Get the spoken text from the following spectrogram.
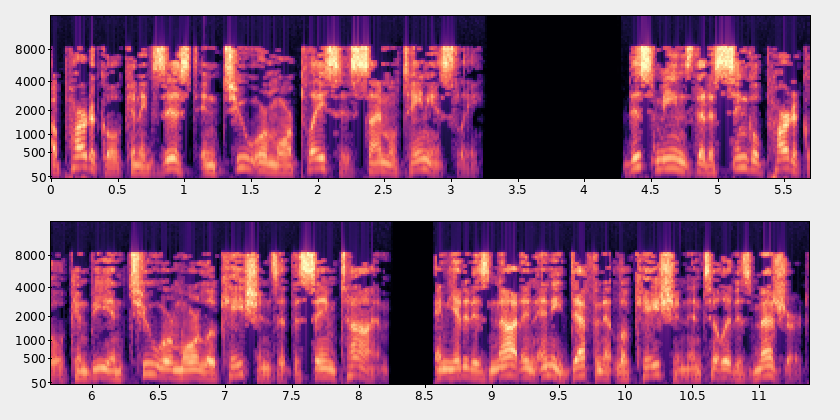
a particle can exist in two or more places simultaneously. This means that a single particle can be in two or more locations at the same time, and yet it is not in any definite location until it is measured.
